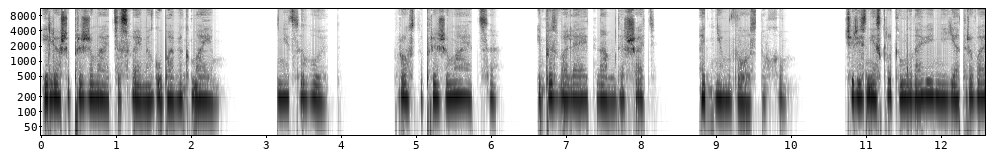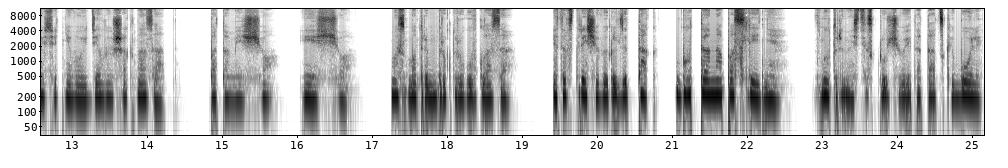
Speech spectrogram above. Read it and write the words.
и Лёша прижимается своими губами к моим. Не целует, просто прижимается и позволяет нам дышать одним воздухом. Через несколько мгновений я отрываюсь от него и делаю шаг назад. Потом еще и еще. Мы смотрим друг другу в глаза. Эта встреча выглядит так, будто она последняя. Внутренности скручивает от адской боли,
